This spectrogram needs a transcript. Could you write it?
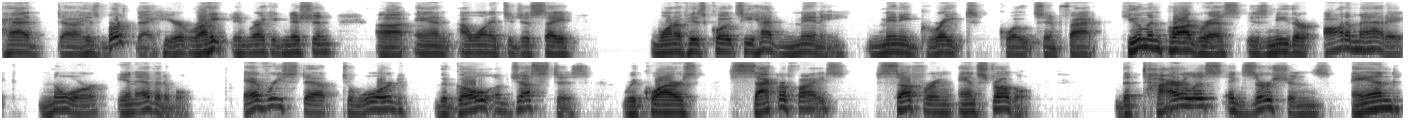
had uh, his birthday here, right, in recognition. Uh, and I wanted to just say one of his quotes, he had many, many great quotes. In fact, human progress is neither automatic nor inevitable. Every step toward the goal of justice requires sacrifice, suffering, and struggle. The tireless exertions and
